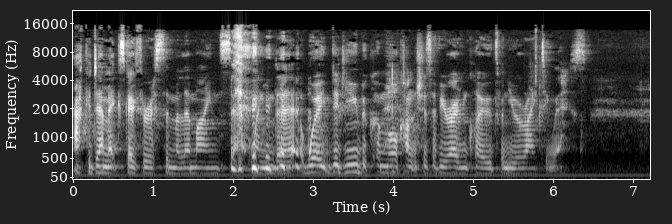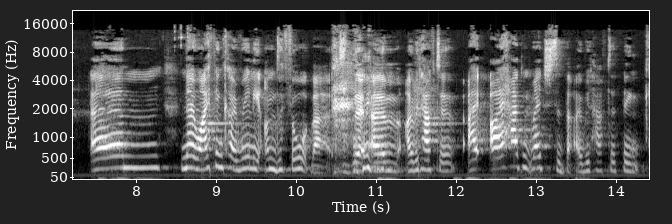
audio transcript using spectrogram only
academics go through a similar mindset? When the, were, did you become more conscious of your own clothes when you were writing this? Um, no, I think I really underthought that. That um, I would have to. I, I hadn't registered that I would have to think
